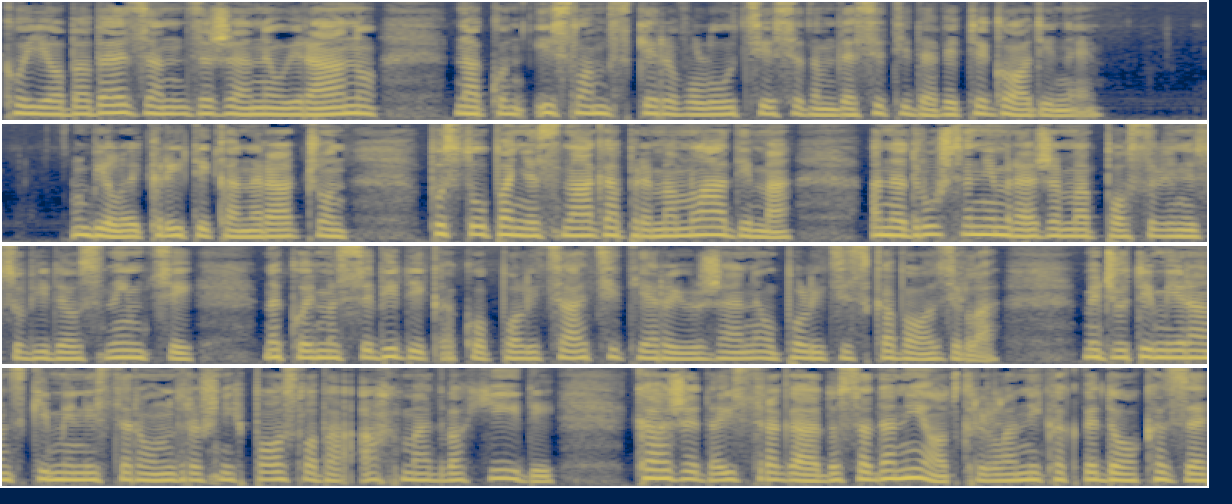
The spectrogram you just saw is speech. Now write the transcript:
koji je obavezan za žene u Iranu nakon islamske revolucije 79. godine. Bilo je kritika na račun postupanja snaga prema mladima, a na društvenim mrežama postavljeni su video snimci na kojima se vidi kako policajci tjeraju žene u policijska vozila. Međutim, iranski ministar unutrašnjih poslova Ahmad Vahidi kaže da istraga do sada nije otkrila nikakve dokaze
